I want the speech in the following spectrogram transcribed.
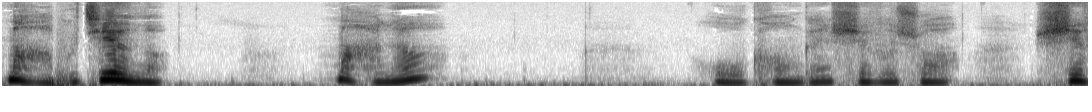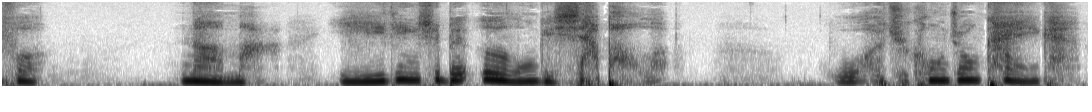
马不见了，马呢？悟空跟师傅说：“师傅，那马一定是被恶龙给吓跑了。我去空中看一看。”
